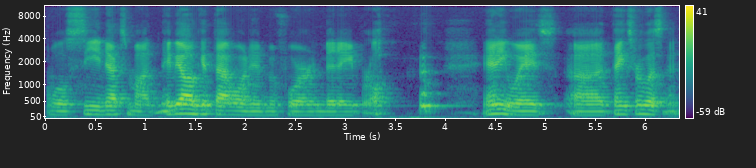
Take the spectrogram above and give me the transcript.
we'll see you next month. Maybe I'll get that one in before mid April. Anyways, uh, thanks for listening.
